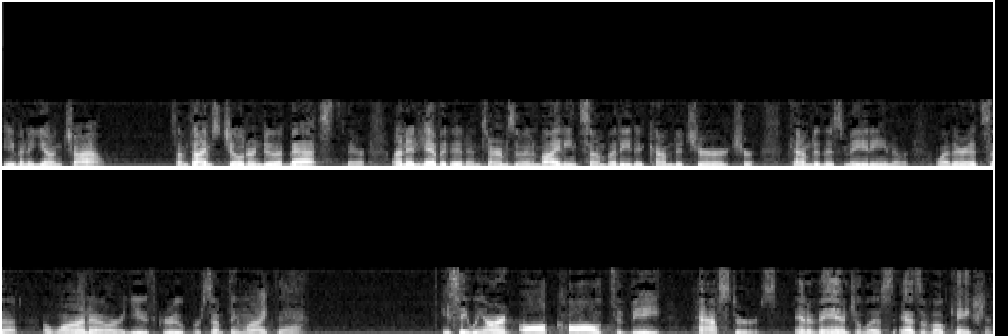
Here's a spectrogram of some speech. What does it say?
even a young child. Sometimes children do it best. They're uninhibited in terms of inviting somebody to come to church or come to this meeting or whether it's a Awana or a youth group or something like that. You see, we aren't all called to be pastors and evangelists as a vocation,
